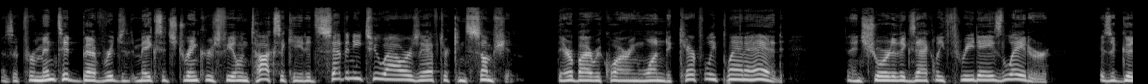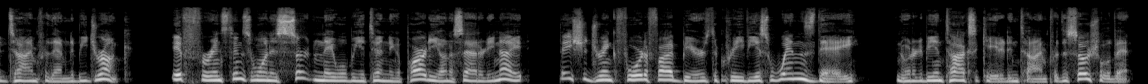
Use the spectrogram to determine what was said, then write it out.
as a fermented beverage that makes its drinkers feel intoxicated 72 hours after consumption, thereby requiring one to carefully plan ahead and ensure that exactly three days later is a good time for them to be drunk. If, for instance, one is certain they will be attending a party on a Saturday night, they should drink four to five beers the previous Wednesday in order to be intoxicated in time for the social event,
